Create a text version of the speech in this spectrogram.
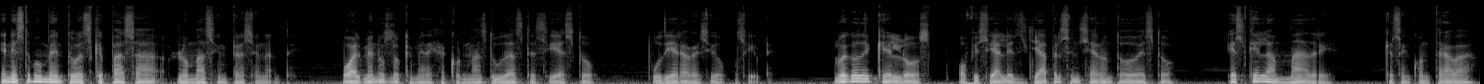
En este momento es que pasa lo más impresionante, o al menos lo que me deja con más dudas de si esto pudiera haber sido posible. Luego de que los oficiales ya presenciaron todo esto, es que la madre, que se encontraba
